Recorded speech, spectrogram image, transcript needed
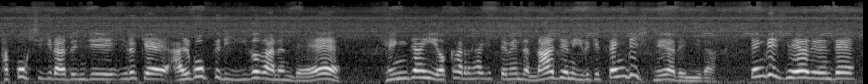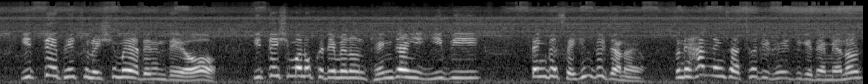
박곡식이라든지 이렇게 알곡들이 익어가는데 굉장히 역할을 하기 때문에 낮에는 이렇게 땡볕이 돼야 됩니다. 땡볕이 돼야 되는데 이때 배추는 심어야 되는데요. 이때 심어놓게 되면은 굉장히 잎이 땡볕에 힘들잖아요. 근데 한냉사 처리를 해주게 되면은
